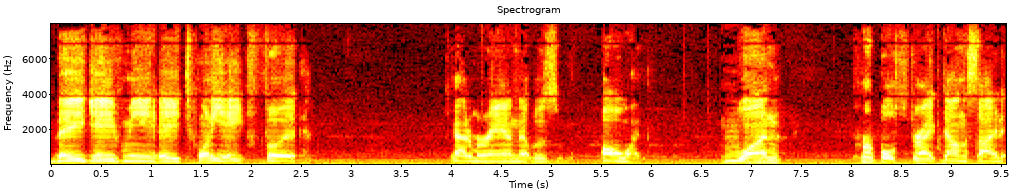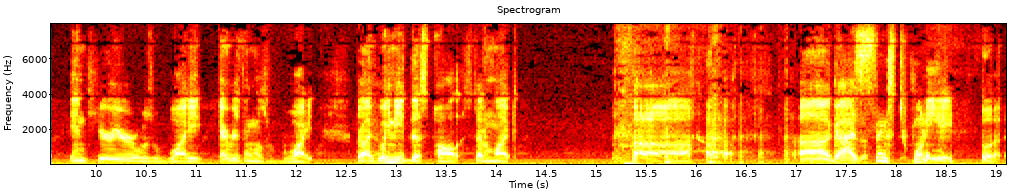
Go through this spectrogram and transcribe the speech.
They gave me a 28 foot catamaran that was all white. Mm-hmm. One purple stripe down the side. Interior was white. Everything was white. They're like, we need this polished. And I'm like, uh, uh, guys, this thing's 28 foot.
